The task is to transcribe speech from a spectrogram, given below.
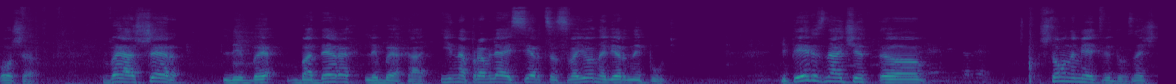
ошер. В ашер либе, бадерах либеха и направляй сердце свое на верный путь. Теперь, значит, э, что он имеет в виду? Значит,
